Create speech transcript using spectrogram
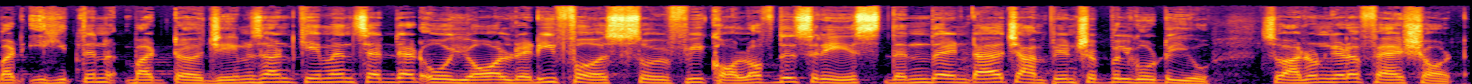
But Ethan, but uh, James Hunt came and said that, oh, you're already first. So if we call off this race, then the entire championship will go to you. So I don't get a fair shot.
